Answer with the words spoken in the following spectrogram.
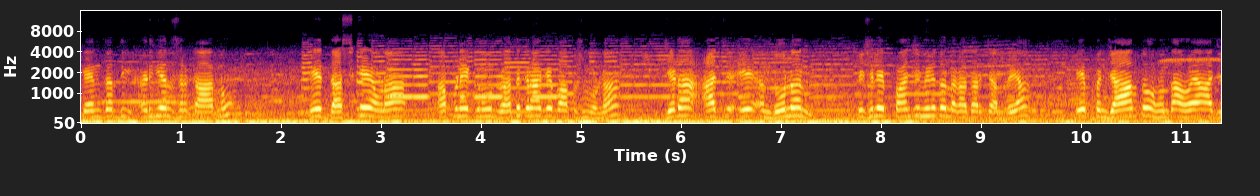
ਕੇਂਦਰ ਦੀ ਅੜੀਅਲ ਸਰਕਾਰ ਨੂੰ ਇਹ ਦੱਸ ਕੇ ਆਉਣਾ, ਆਪਣੇ ਕਾਨੂੰਨ ਰੱਦ ਕਰਾ ਕੇ ਵਾਪਸ ਮੁੜਨਾ ਜਿਹੜਾ ਅੱਜ ਇਹ ਅੰਦੋਲਨ ਪਿਛਲੇ 5 ਮਹੀਨੇ ਤੋਂ ਲਗਾਤਾਰ ਚੱਲ ਰਿਹਾ, ਇਹ ਪੰਜਾਬ ਤੋਂ ਹੁੰਦਾ ਹੋਇਆ ਅੱਜ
